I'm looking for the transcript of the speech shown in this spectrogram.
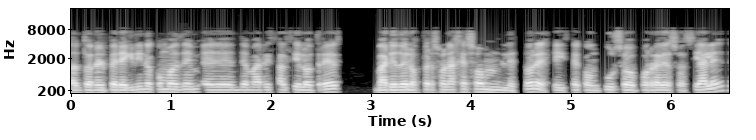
tanto en El Peregrino como de, de Madrid al Cielo 3, varios de los personajes son lectores que hice concurso por redes sociales.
